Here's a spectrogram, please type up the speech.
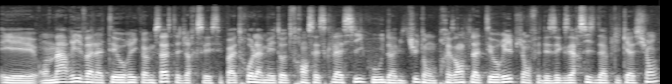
et on arrive à la théorie comme ça, c'est-à-dire que c'est pas trop la méthode française classique où d'habitude on présente la théorie puis on fait des exercices d'application.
